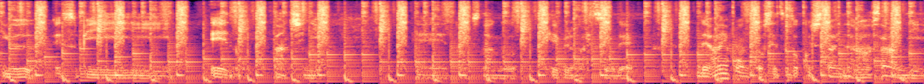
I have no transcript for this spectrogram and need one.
USB-A の端子に、で iPhone と接続したいならさらに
